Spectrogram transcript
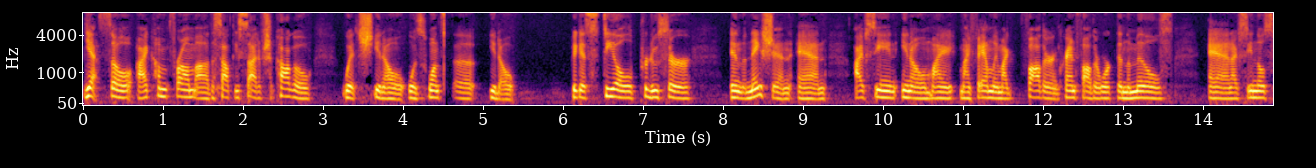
Yes. So I come from uh, the southeast side of Chicago, which, you know, was once the, you know, biggest steel producer in the nation. And I've seen, you know, my, my family, my father and grandfather worked in the mills, and I've seen those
